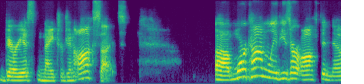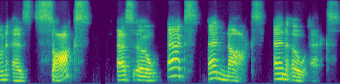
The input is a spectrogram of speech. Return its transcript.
various nitrogen oxides. Uh, more commonly, these are often known as SOX, S-O-X, and NOx, N-O-X.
